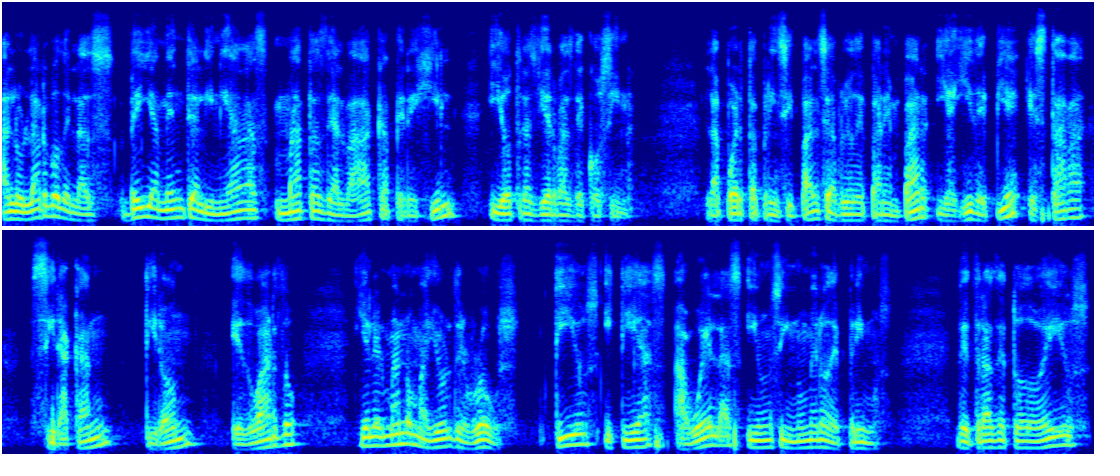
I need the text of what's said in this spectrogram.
a lo largo de las bellamente alineadas matas de albahaca, perejil y otras hierbas de cocina. La puerta principal se abrió de par en par y allí de pie estaba Siracán, Tirón, Eduardo y el hermano mayor de Rose, tíos y tías, abuelas y un sinnúmero de primos. Detrás de todos ellos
